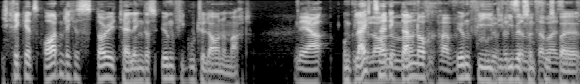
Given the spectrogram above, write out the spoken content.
ich krieg jetzt ordentliches Storytelling, das irgendwie gute Laune macht. Ja. Und gleichzeitig dann noch irgendwie die Liebe zum mit Fußball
